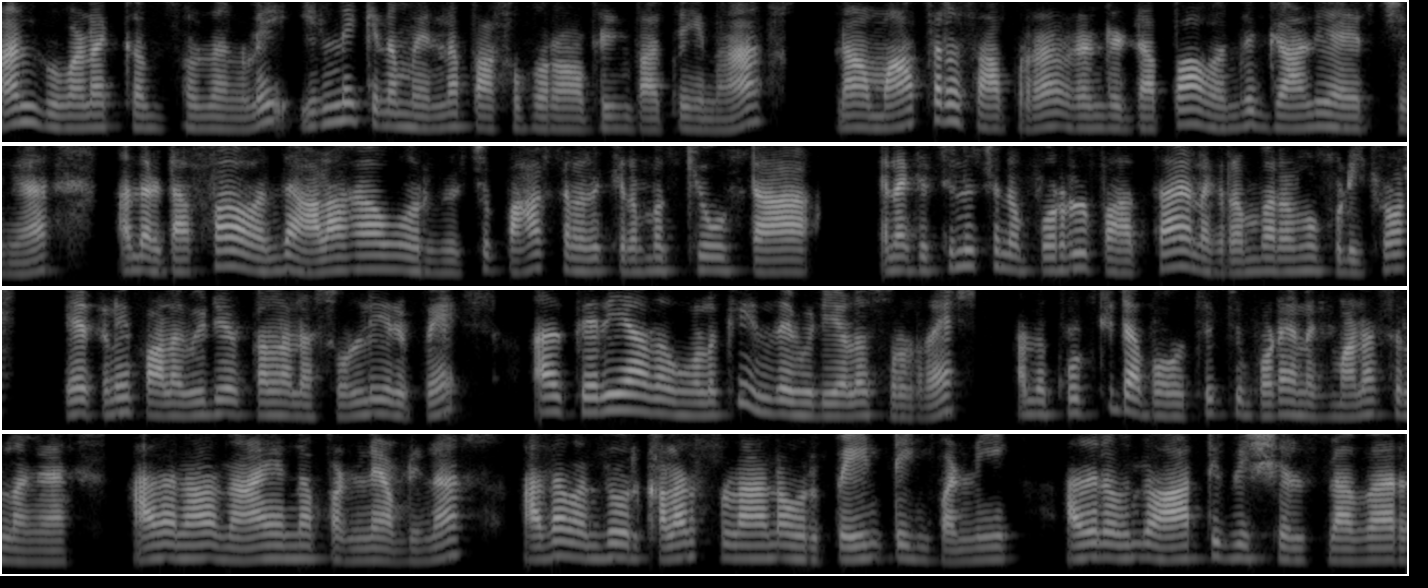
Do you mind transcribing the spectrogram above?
அன்பு வணக்கம் சொந்தங்களே இன்னைக்கு நம்ம என்ன பார்க்க போறோம் அப்படின்னு பார்த்தீங்கன்னா நான் மாத்திரை சாப்பிட்ற ரெண்டு டப்பா வந்து காலி ஆயிடுச்சுங்க அந்த டப்பா வந்து அழகாவும் இருந்துச்சு. பார்க்குறதுக்கு ரொம்ப க்யூட்டாக எனக்கு சின்ன சின்ன பொருள் பார்த்தா எனக்கு ரொம்ப ரொம்ப பிடிக்கும். ஏற்கனவே பல வீடியோக்கள்ல நான் சொல்லியிருப்பேன். அது தெரியாதவங்களுக்கு இந்த வீடியோவில் சொல்கிறேன் அந்த குட்டி டப்பாவை தூக்கி போட எனக்கு மனசு இல்லைங்க. அதனால் நான் என்ன பண்ணேன் அப்படின்னா அதை வந்து ஒரு கலர்ஃபுல்லான ஒரு பெயிண்டிங் பண்ணி அதில் வந்து ஆர்டிஃபிஷியல் ஃப்ளவர்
